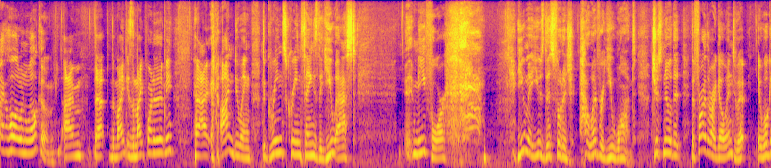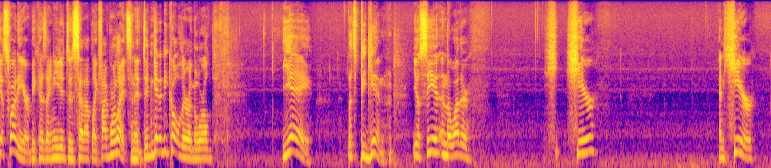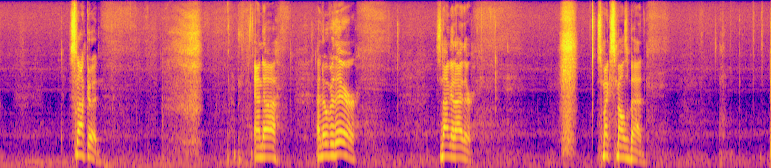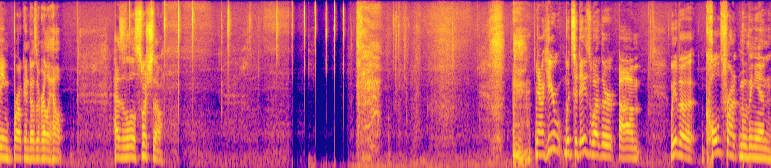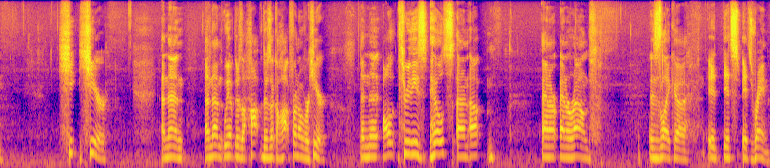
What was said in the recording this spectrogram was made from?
Hi, hello, and welcome. I'm that the mic is the mic pointed at me. I, I'm doing the green screen things that you asked me for. you may use this footage however you want. Just know that the farther I go into it, it will get sweatier because I needed to set up like five more lights and it didn't get any colder in the world. Yay! Let's begin. You'll see it in the weather he here and here. It's not good. And uh and over there it's not good either. This mic smells bad. Being broken doesn't really help. Has a little switch though. now here with today's weather, um, we have a cold front moving in he here, and then and then we have there's a hot there's like a hot front over here, and then all through these hills and up and and around is like uh it it's it's rain,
